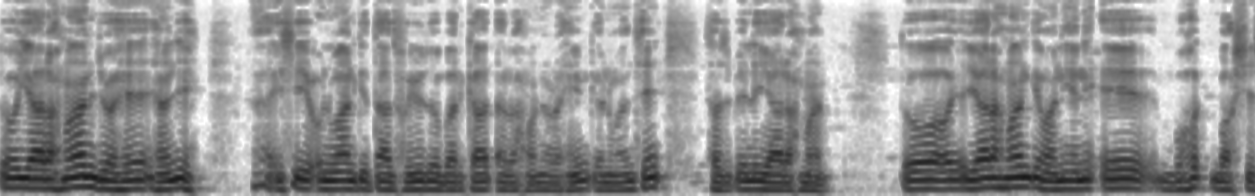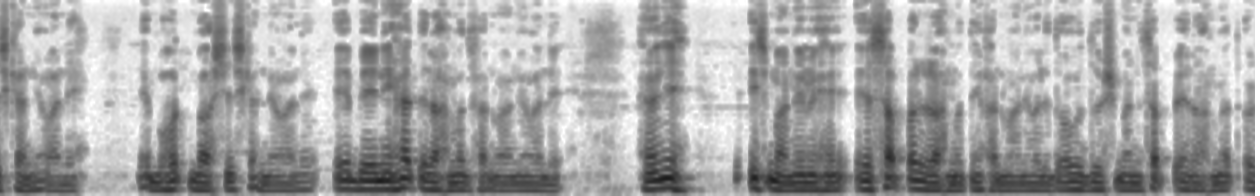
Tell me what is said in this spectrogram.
تو یا رحمان جو ہے ہاں جی اسی عنوان کے تعداد فیوز و برکات الرحمن الرحیم کے عنوان سے۔ سب سے پہلے یا رحمان۔ تو یا رحمان کے معنی یعنی اے بہت بخشش کرنے والے، اے بہت بخشش کرنے والے، اے بے نہایت رحمت فرمانے والے ہیں جی؟ اس معنی میں ہے، اے سب پر رحمتیں فرمانے والے تو دشمن سب پہ رحمت اور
